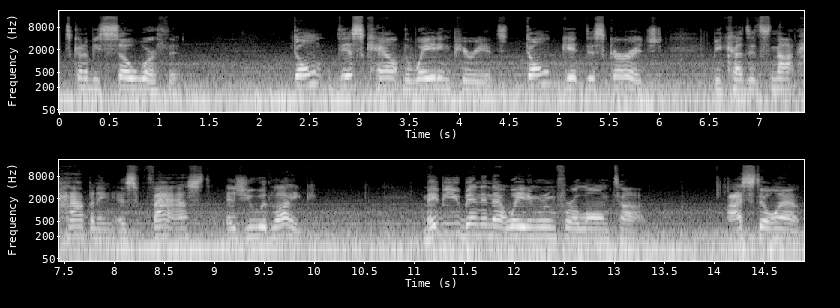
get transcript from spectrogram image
It's going to be so worth it. Don't discount the waiting periods. Don't get discouraged because it's not happening as fast as you would like. Maybe you've been in that waiting room for a long time. I still am.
